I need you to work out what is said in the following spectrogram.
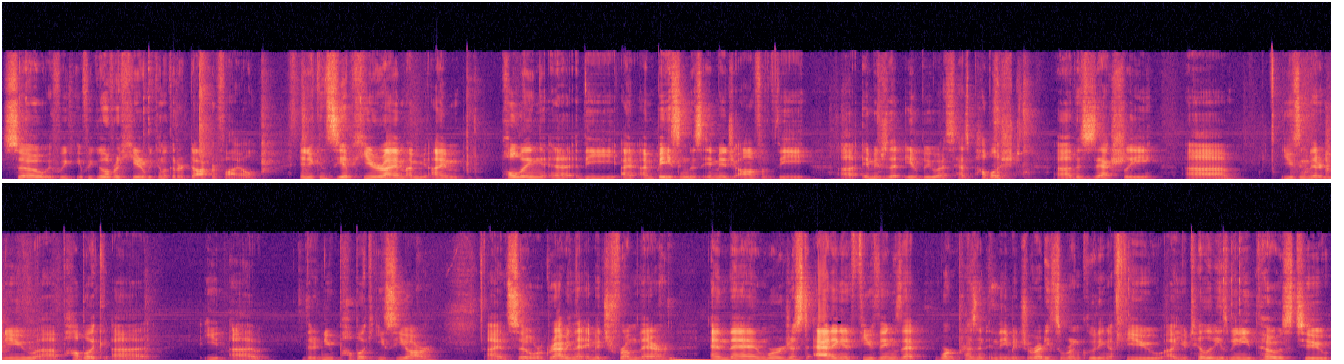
So if we, if we go over here, we can look at our Docker file and you can see up here I'm, I'm, I'm pulling uh, the, I, am basing this image off of the uh, image that AWS has published. Uh, this is actually uh, using their new uh, public uh, e- uh, their new public ECR, uh, and so we're grabbing that image from there, and then we're just adding a few things that weren't present in the image already. So we're including a few uh, utilities. We need those to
